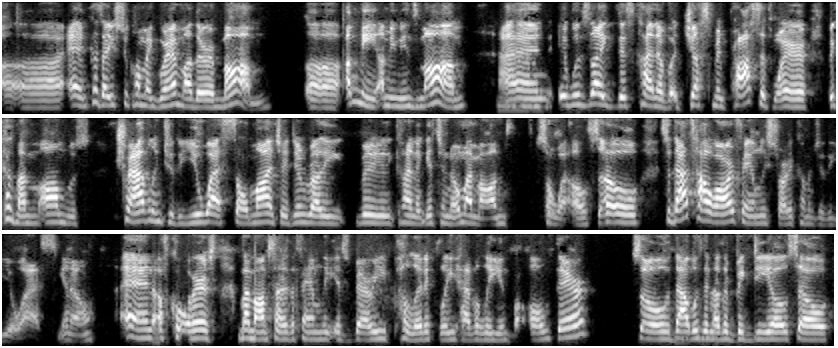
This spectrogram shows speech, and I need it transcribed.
Uh, and because I used to call my grandmother mom, uh, I mean, I mean, means mom. Mm-hmm. And it was like this kind of adjustment process where because my mom was traveling to the US so much, I didn't really, really kind of get to know my mom so well. So, so that's how our family started coming to the US, you know. And of course, my mom's side of the family is very politically heavily involved there. So that was another big deal. So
